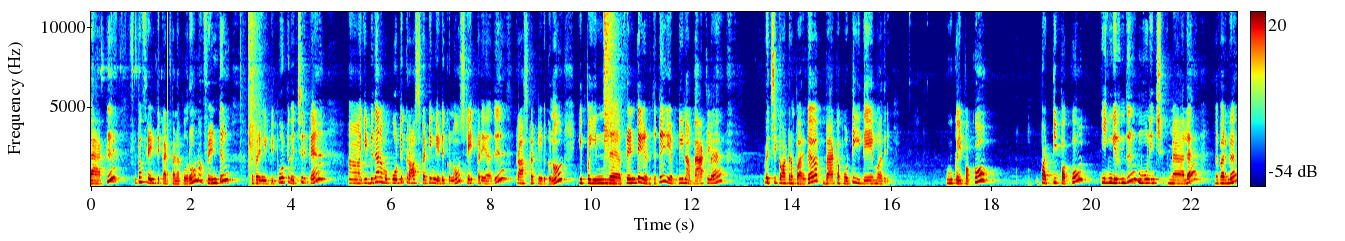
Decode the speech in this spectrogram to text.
பேக்கு இப்போ ஃப்ரண்ட்டு கட் பண்ண போகிறோம் நான் ஃப்ரண்ட்டு இந்த பாருங்க இப்படி போட்டு வச்சுருக்கேன். இப்படி தான் நம்ம போட்டு கிராஸ் கட்டிங் எடுக்கணும். ஸ்ட்ரெயிட் கிடையாது. கிராஸ் கட் எடுக்கணும். இப்போ இந்த ஃப்ரண்ட்டை எடுத்துகிட்டு எப்படி நான் பேக்கில் வச்சு காட்டுறேன் பாருங்கள் பேக்கை போட்டு இதே மாதிரி. ஊக்கை பக்கம் பட்டி பக்கம் இங்கிருந்து மூணு இன்ச்சுக்கு மேலே இந்த பாருங்கள்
